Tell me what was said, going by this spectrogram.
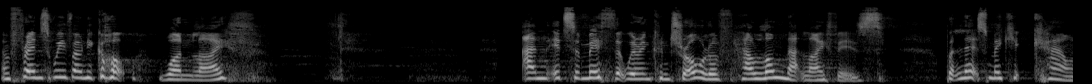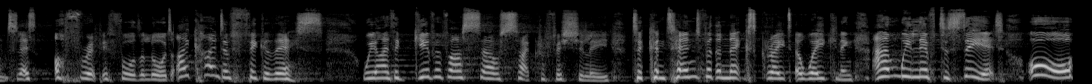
And friends, we've only got one life. And it's a myth that we're in control of how long that life is. But let's make it count. Let's offer it before the Lord. I kind of figure this. We either give of ourselves sacrificially to contend for the next great awakening and we live to see it, or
